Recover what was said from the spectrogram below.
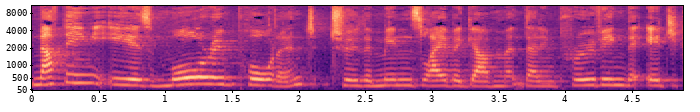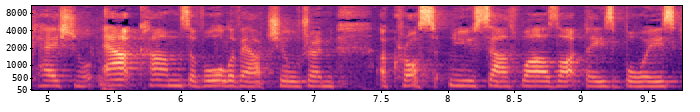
Nothing is more important to the Min's Labor government than improving the educational outcomes of all of our children across New South Wales, like these boys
